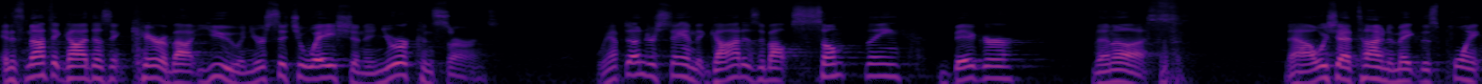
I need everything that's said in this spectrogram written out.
And it's not that God doesn't care about you and your situation and your concerns. We have to understand that God is about something bigger than us. Now, I wish I had time to make this point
